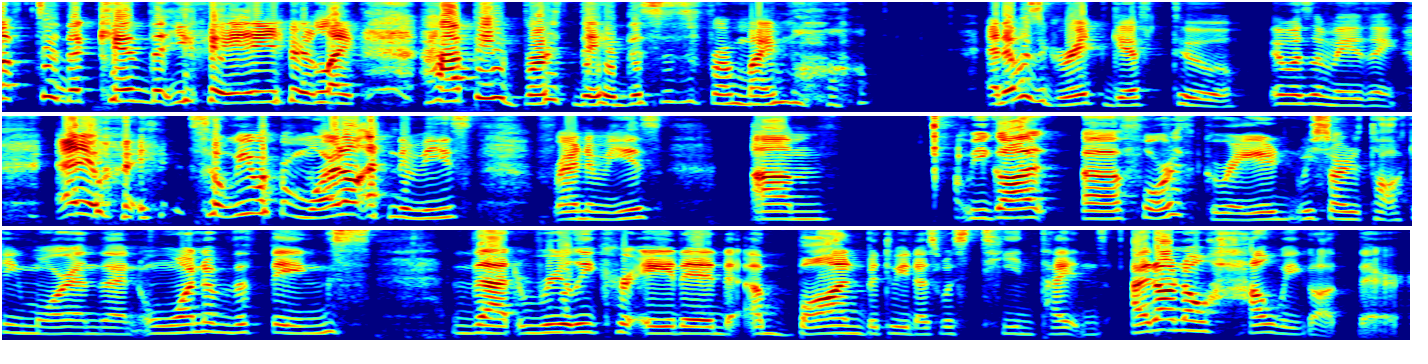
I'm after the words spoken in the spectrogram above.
up to the kid that you hate, and you're like, "Happy birthday! This is from my mom." And it was a great gift too. It was amazing. Anyway, so we were mortal enemies, frenemies. Um, we got uh fourth grade. We started talking more, and then one of the things that really created a bond between us was Teen Titans. I don't know how we got there,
